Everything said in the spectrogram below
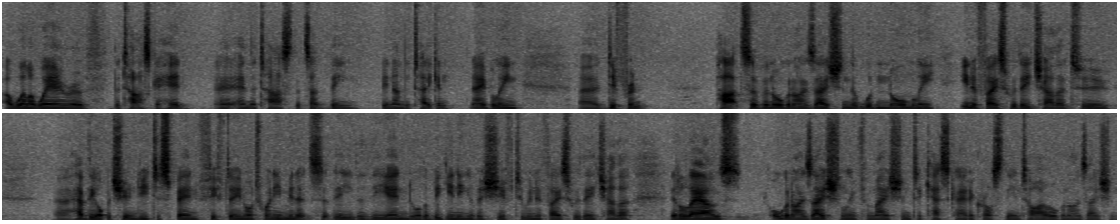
are well aware of the task ahead and the task that's being been undertaken, enabling uh, different parts of an organisation that wouldn't normally interface with each other to uh, have the opportunity to spend 15 or 20 minutes at either the end or the beginning of a shift to interface with each other. It allows organisational information to cascade across the entire organisation.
